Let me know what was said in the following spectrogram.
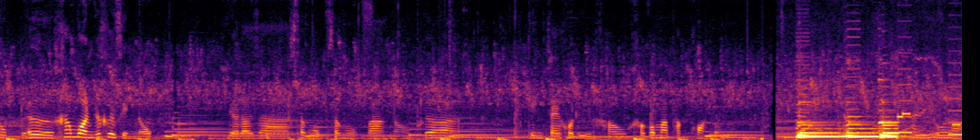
นกเลยเออข้างบนก็คือเสียงนก เดี๋ยวเราจะสงบสงบบ้างเนาะเพื่อเกรงใจคนอื่นเขา เขาก็มาพักผ่อน คาริโอเหรอ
